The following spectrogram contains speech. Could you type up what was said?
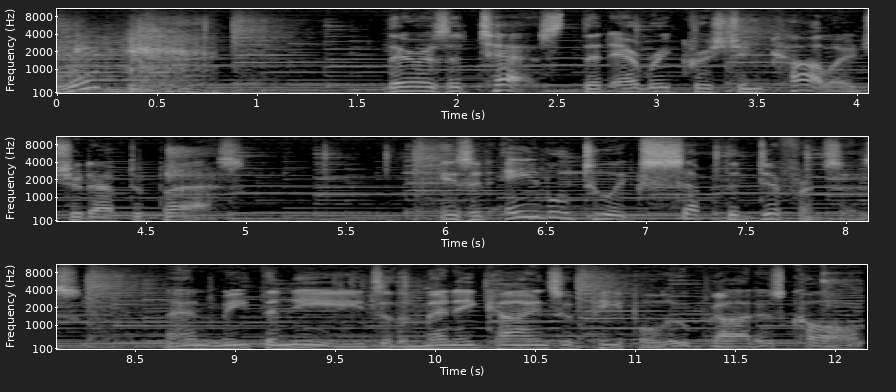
I'm here. There is a test that every Christian college should have to pass. Is it able to accept the differences and meet the needs of the many kinds of people whom God has called?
